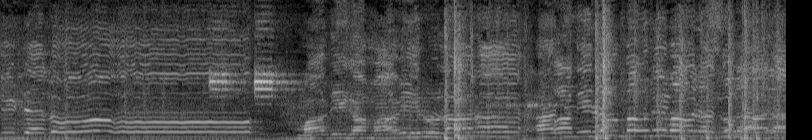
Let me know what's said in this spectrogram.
బిడ్డలో. మాదిగా మా వీరులారా ఆది జంబౌని వారసులారా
